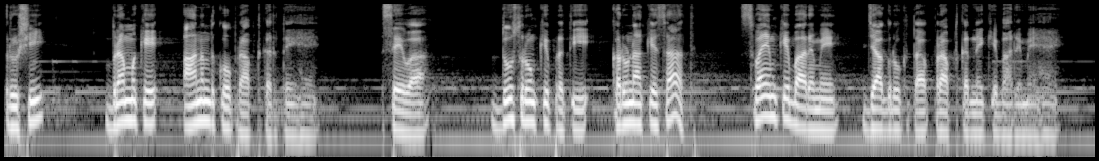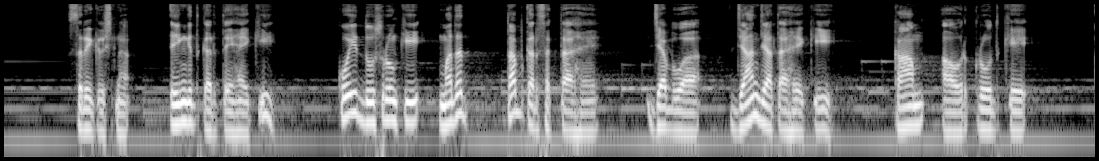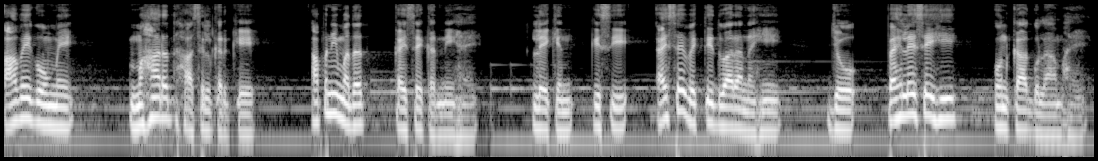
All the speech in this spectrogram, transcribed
ऋषि ब्रह्म के आनंद को प्राप्त करते हैं। सेवा दूसरों के प्रति करुणा के साथ स्वयं के बारे में जागरूकता प्राप्त करने के बारे में है। श्री कृष्ण इंगित करते हैं कि कोई दूसरों की मदद तब कर सकता है जब वह जान जाता है कि काम और क्रोध के आवेगों में महारत हासिल करके अपनी मदद कैसे करनी है। लेकिन किसी ऐसे व्यक्ति द्वारा नहीं जो पहले से ही उनका गुलाम है।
